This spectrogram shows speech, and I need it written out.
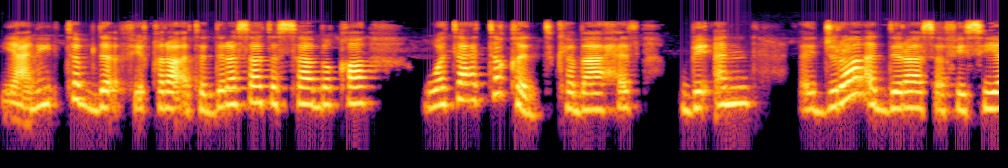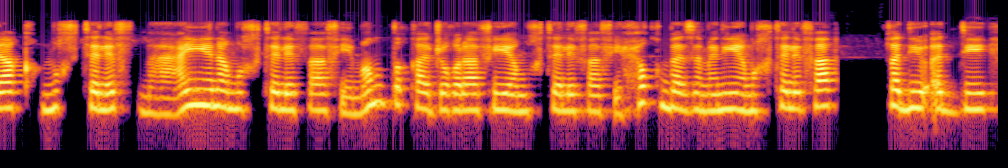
يعني تبدأ في قراءة الدراسات السابقة وتعتقد كباحث بأن إجراء الدراسة في سياق مختلف مع عينة مختلفة في منطقة جغرافية مختلفة في حقبة زمنية مختلفة قد يؤدي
